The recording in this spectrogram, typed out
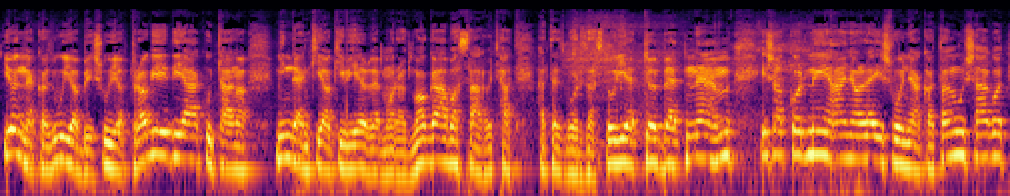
jönnek az újabb és újabb tragédiák, utána mindenki, aki élve marad magába száll, hogy hát, hát ez borzasztó, ilyet többet nem, és akkor néhányan le is vonják a tanulságot,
